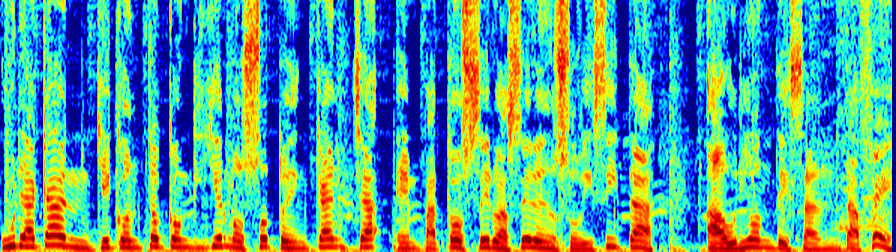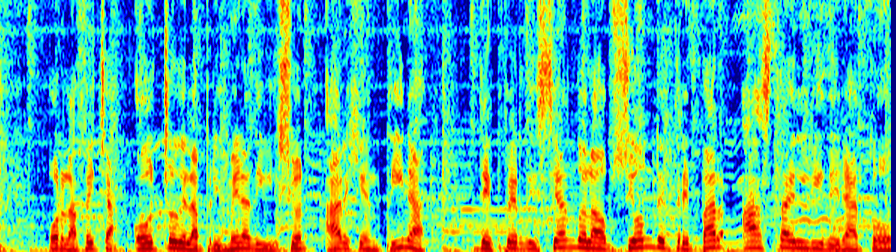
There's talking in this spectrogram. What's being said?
Huracán, que contó con Guillermo Soto en cancha, empató 0 a 0 en su visita a Unión de Santa Fe por la fecha 8 de la Primera División Argentina, desperdiciando la opción de trepar hasta el liderato.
